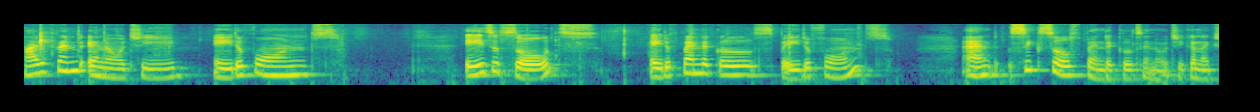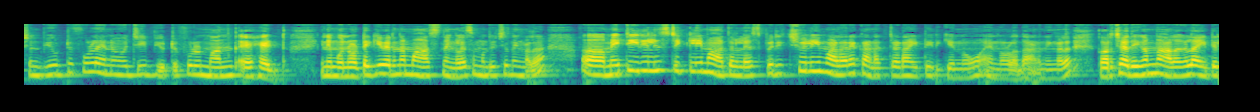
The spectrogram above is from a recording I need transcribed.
Hierophant energy, Eight of Wands, Ace of Swords, Eight of Pentacles, Page of Wands, and Six of Pentacles energy connection. Beautiful energy, beautiful month ahead. ഇനി മുന്നോട്ടേക്ക് വരുന്ന മാസം നിങ്ങളെ സംബന്ധിച്ച് നിങ്ങൾ മെറ്റീരിയലിസ്റ്റിക്കലി മാത്രമല്ല സ്പിരിച്വലിയും വളരെ കണക്റ്റഡ് ആയിട്ടിരിക്കുന്നു എന്നുള്ളതാണ് നിങ്ങൾ കുറച്ചധികം നാളുകളായിട്ട്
